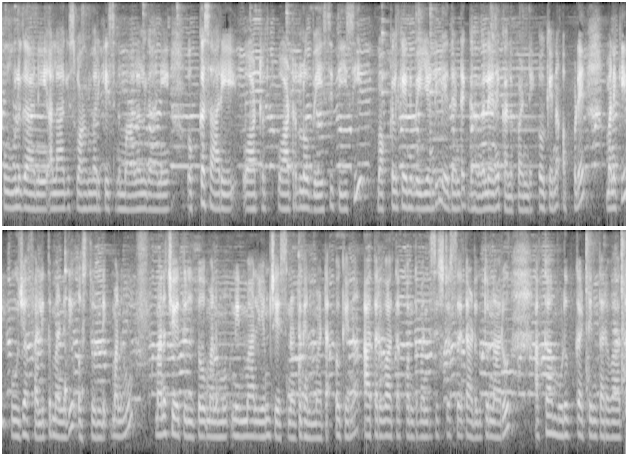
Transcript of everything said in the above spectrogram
పువ్వులు కానీ అలాగే స్వామివారికి వేసిన మాలలు కానీ ఒక్కసారి వాటర్ వాటర్లో వేసి తీసి మొక్కలకైనా వేయండి లేదంటే గంగలైనా కలపండి. ఓకేనా? అప్పుడే మనకి పూజ ఫలితం అనేది వస్తుంది. మనము మన చేతులతో మనము నిర్మాల్యం చేసినట్టుగా అనమాట ఓకేనా? ఆ తర్వాత కొంతమంది సిస్టర్స్ అయితే అడుగుతున్నారు అక్క ముడుపు కట్టిన తర్వాత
